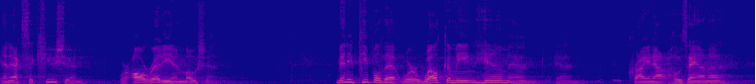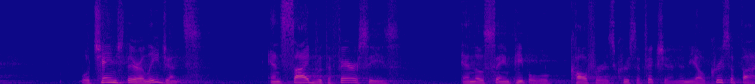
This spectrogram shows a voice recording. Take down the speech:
and execution were already in motion. Many people that were welcoming him and, and crying out, Hosanna, will change their allegiance and side with the Pharisees, and those same people will call for his crucifixion and yell, Crucify,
